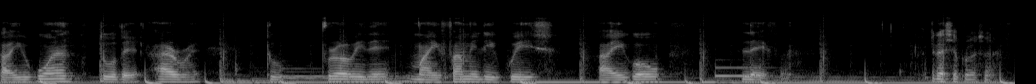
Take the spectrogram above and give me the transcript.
I want to the area to provide my family with I go live. Gracias profesora.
